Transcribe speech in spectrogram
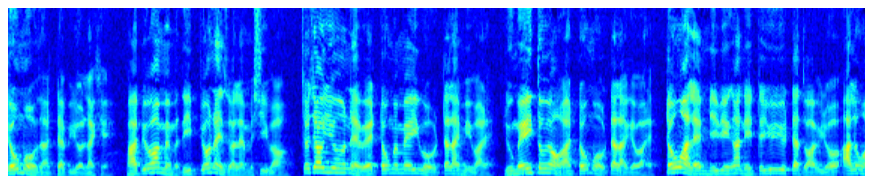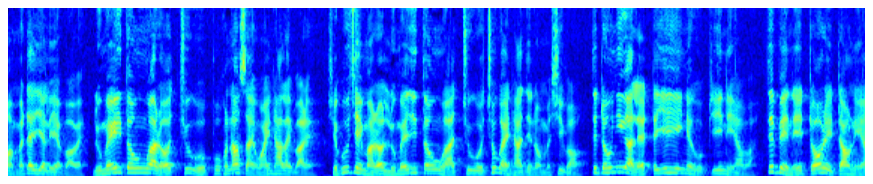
တုံးမော်သာတက်ပြီးတော့လိုက်ခဲ့ဘာပြောရမယ်မသိပြောနိုင်စွမ်းလည်းမရှိပါဘူးကြောက်ကြောက်ရွံ့ရွံ့နဲ့ပဲတုံးမမဲကြီးပေါ်ကိုတက်လိုက်မိပါတယ်လူမဲကြီး၃ယောက်ကတုံးမော်ကိုတက်လာခဲ့ပါတယ်တုံးကလည်းမြေပြင်ကနေတရွေ့ရွေ့တက်သွားပြီးတော့အားလုံးကမတ်တက်ရက်လျက်ပါပဲလူမဲကြီး၃ဦးကတော့ချူကိုဖိုခနောက်ဆိုင်ဝိုင်းထားလိုက်ပါတယ်ယခုချိန်မှာတော့လူမဲကြီး၃ဦးကချူကိုချုပ်ကင်ထားခြင်းတော့မရှိပါဘူးတစ်တုံးကြီးကလည်းတရိပ်ရိပ်နဲ့ကိုပြေးနေရပါတစ်ပင်တွေတောတွေတောင်တွေက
